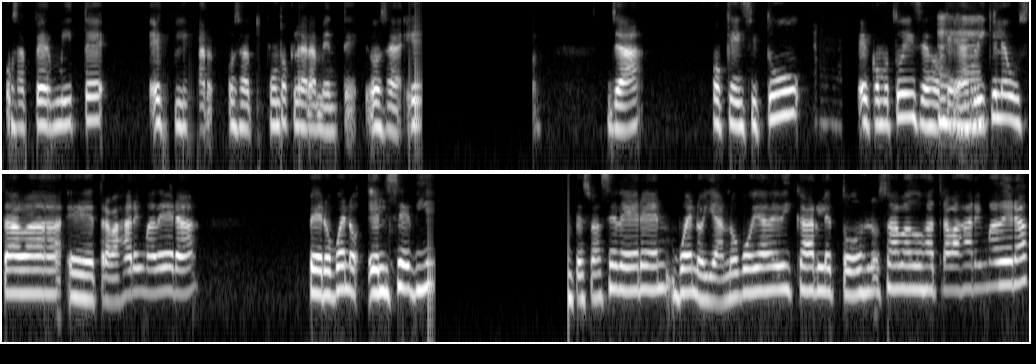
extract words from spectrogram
o sea, permite explicar, o sea, tu punto claramente. O sea, ya, ok, si tú, eh, como tú dices, ok, a Ricky le gustaba eh, trabajar en madera, pero bueno, él se dio, empezó a ceder en, bueno, ya no voy a dedicarle todos los sábados a trabajar en madera,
